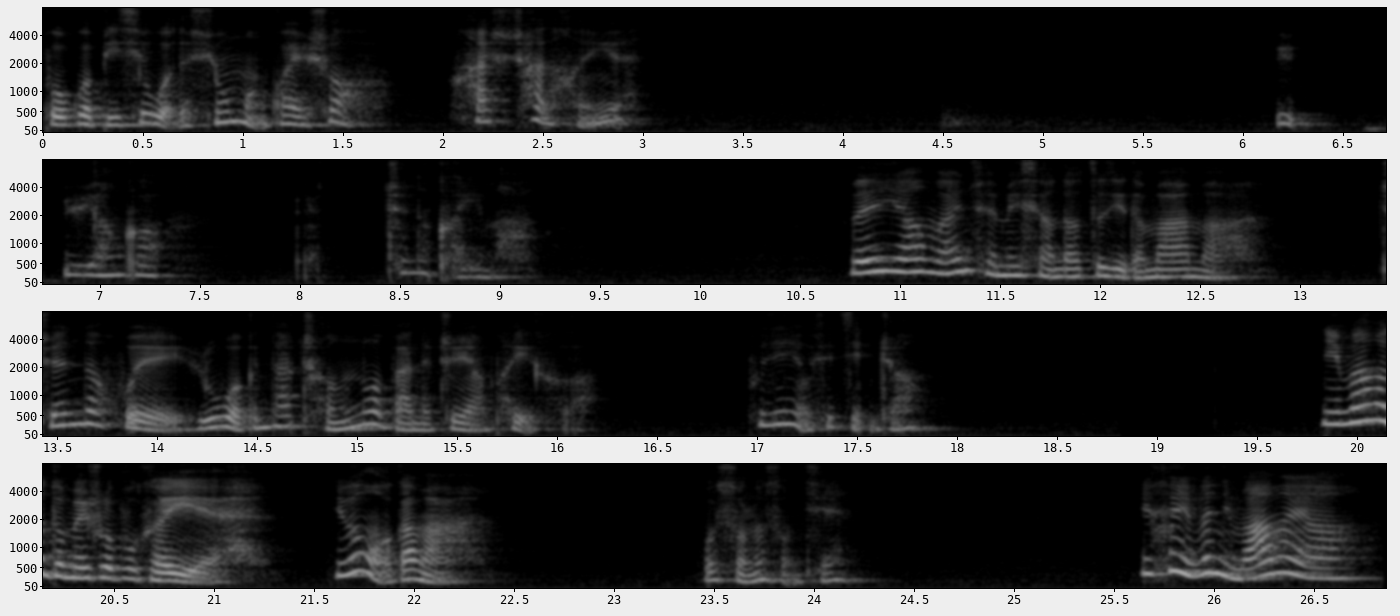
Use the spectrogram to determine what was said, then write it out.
不过比起我的凶猛怪兽，还是差得很远。玉玉阳哥，真的可以吗？文阳完全没想到自己的妈妈真的会如我跟他承诺般的这样配合，不禁有些紧张。你妈妈都没说不可以，你问我干嘛？我耸了耸肩。你可以问你妈妈呀。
